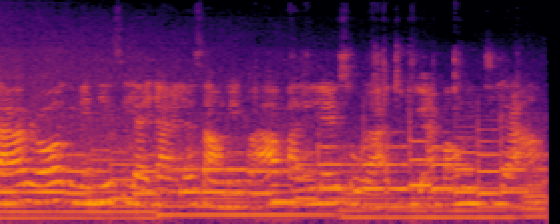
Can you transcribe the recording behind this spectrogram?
ဒါကတော့ငွေချင်းစီရရရင်လက်ဆောင်လေးပါဘာလဲလဲဆိုတာအတူတူအမောင်းလေးကြည့်ရအောင်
